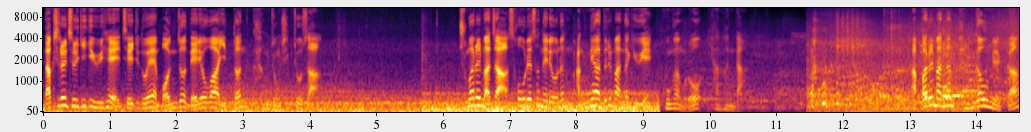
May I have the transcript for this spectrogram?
낚시를 즐기기 위해 제주도에 먼저 내려와 있던 강종식 조사. 주말을 맞아 서울에서 내려오는 막내 아들을 만나기 위해 공항으로 향한다. 아빠를 만난 반가움일까?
